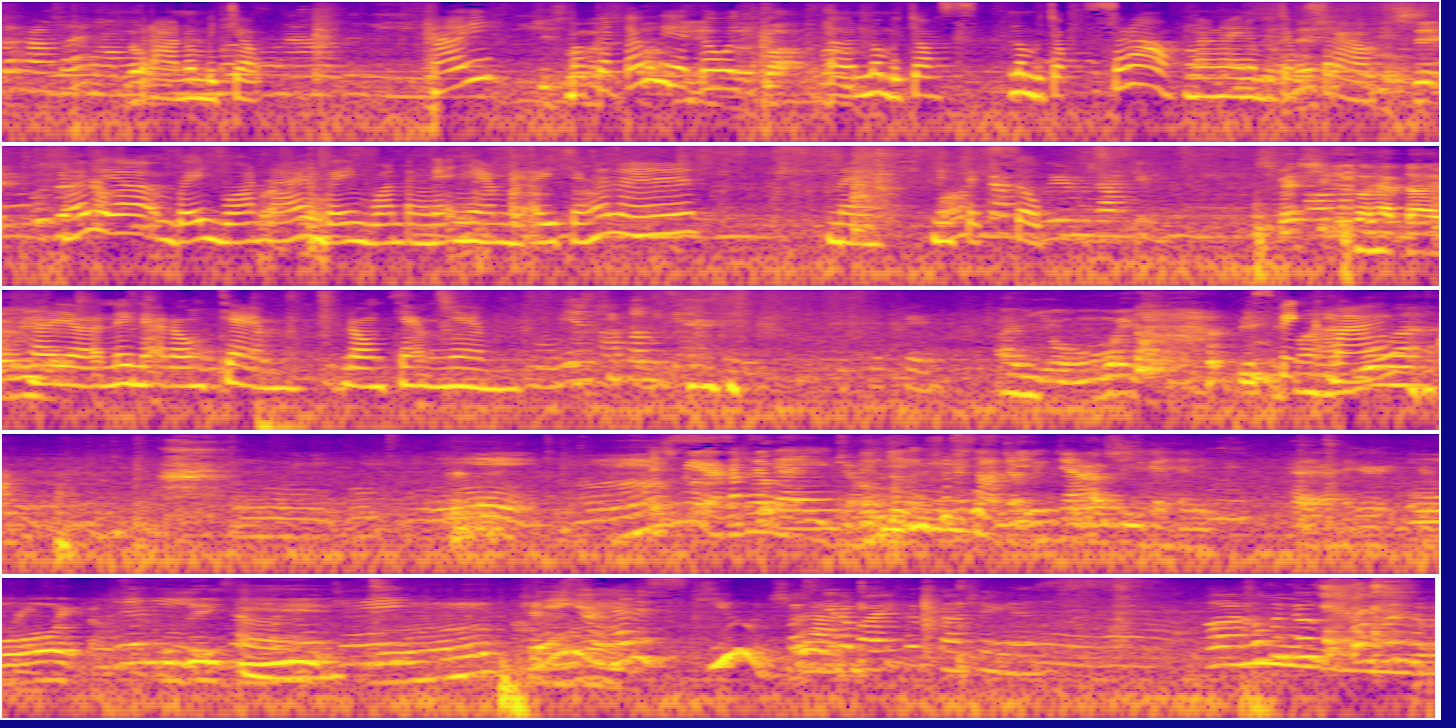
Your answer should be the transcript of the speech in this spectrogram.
ប្រើនំបញ្ចុក ហើយមកគិតទៅវាដូចអឺនំបញ្ចុកនំបញ្ចុកស្រោបហ្នឹងហើយនំបញ្ចុកស្រោប Sit. ហើយវាវែងវាន់ដែរវែងវាន់ទាំងអ្នកញ៉ាំអ្នកអីចឹងណាណែនេះទឹកស៊ុប Especially if you have diarrhea. ហើយអឺនេះអ្នករងចាំរងចាំញ៉ាំ Ay, yo, wait. You speak Khmer It's me every time that you jump. It's not jumping jacks, so you get headache. Your, your Ôi, brain Ờ. Dang, your head is huge. Mosquito bite kept scratching it. Oh, I hope it goes good with him.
